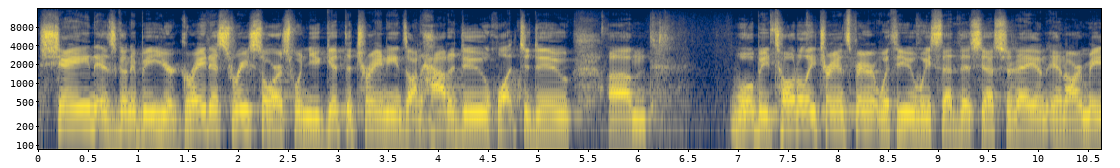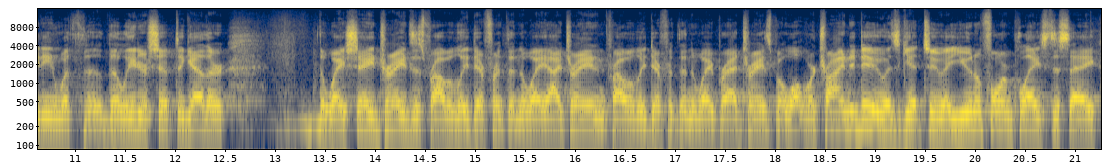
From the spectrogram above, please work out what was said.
Shane is going to be your greatest resource when you get the trainings on how to do, what to do. Um, We'll be totally transparent with you. We said this yesterday in, in our meeting with the, the leadership together the way Shane trains is probably different than the way I train and probably different than the way Brad trains. But what we're trying to do is get to a uniform place to say,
